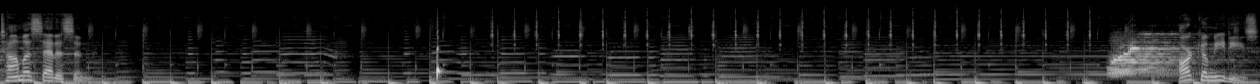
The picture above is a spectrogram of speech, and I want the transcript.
Thomas Edison. Archimedes.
